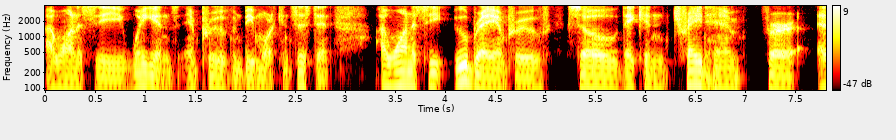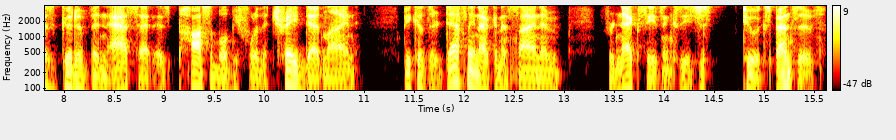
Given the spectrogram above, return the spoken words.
I want to see Wiggins improve and be more consistent. I want to see Oubre improve so they can trade him for as good of an asset as possible before the trade deadline because they're definitely not going to sign him for next season because he's just too expensive.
